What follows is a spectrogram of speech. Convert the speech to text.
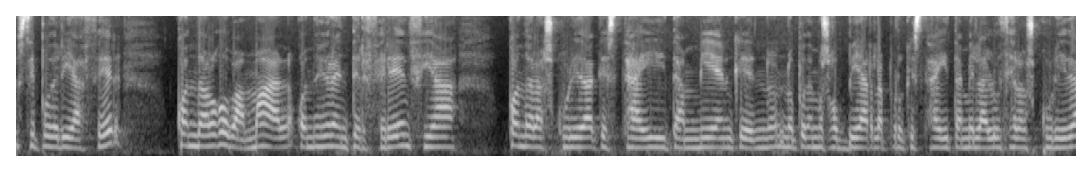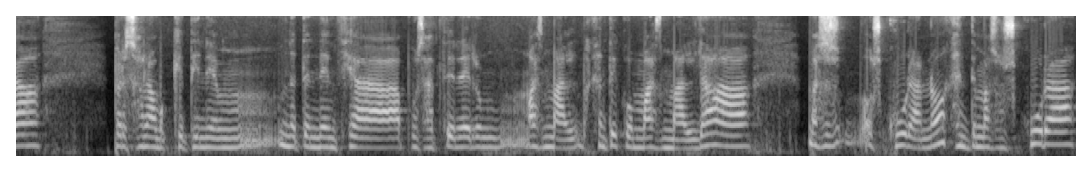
se podría hacer. Cuando algo va mal, cuando hay una interferencia, cuando la oscuridad que está ahí también, que no, podemos obviarla porque está ahí también la luz y la oscuridad, personas que tienen una tendencia pues, a tener más mal, gente con más maldad, más oscura, ¿no? gente más oscura,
